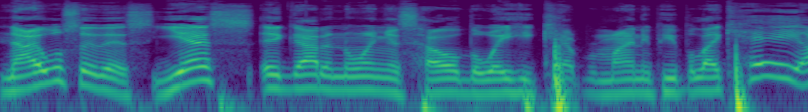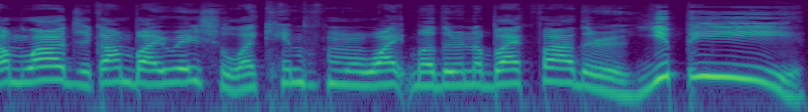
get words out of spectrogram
Now, I will say this. Yes, it got annoying as hell the way he kept reminding people like, hey, I'm Logic, I'm biracial, I came from a white mother and a black father. Yippee!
